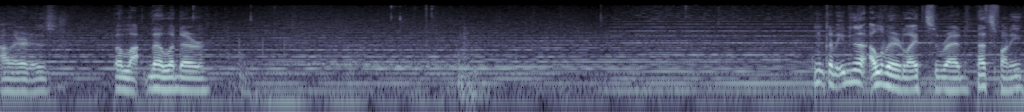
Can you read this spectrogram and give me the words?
Oh, there it is. The la the ladder. My god, even the elevator lights are red. That's funny.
